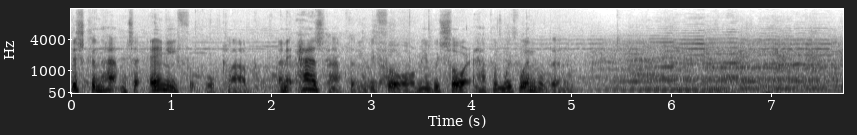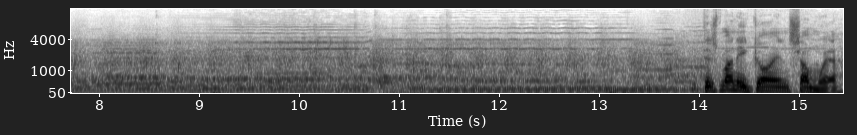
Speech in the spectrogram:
This can happen to any football club, and it has happened before. I mean, we saw it happen with Wimbledon. There's money going somewhere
